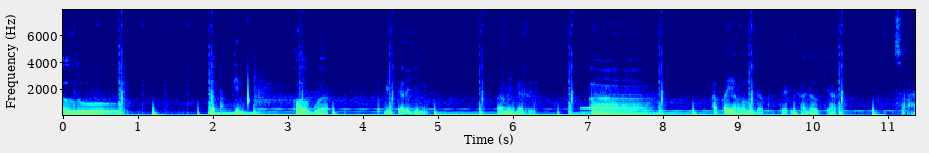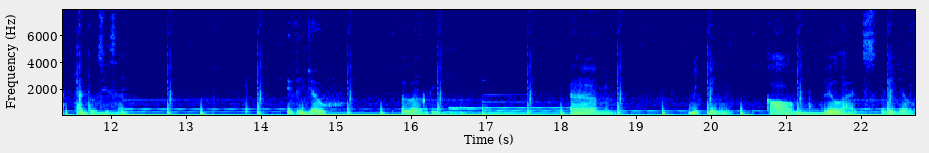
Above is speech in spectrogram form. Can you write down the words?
lu dapetin. Kalau gue mikirnya gini gak mikir sih uh, apa yang lu dapet dari cuddle care saat cuddle season? Itu jauh lebih um, bikin calm relax. Itu jauh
